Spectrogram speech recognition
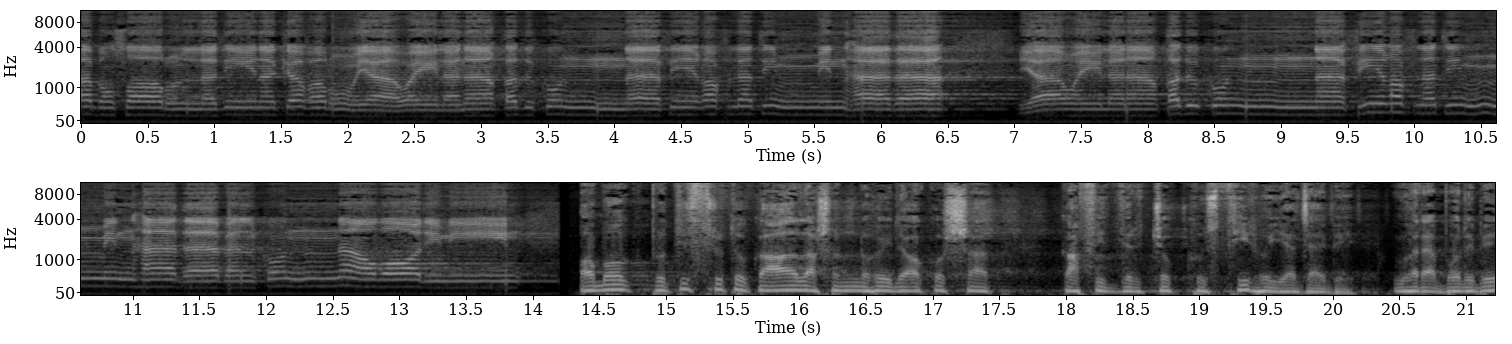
أبصار الذين كفروا يا ويلنا قد كنا في غفلة من هذا يا ويلنا قد كنا في غفلة من هذا بل كنا ظالمين অমোঘ প্রতিশ্রুত কাল আসন্ন হইলে অকস্মাৎ কাফিরদের চক্ষু স্থির হইয়া যাইবে উহারা বলিবে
